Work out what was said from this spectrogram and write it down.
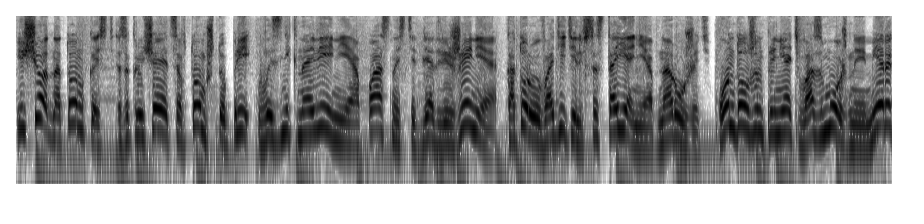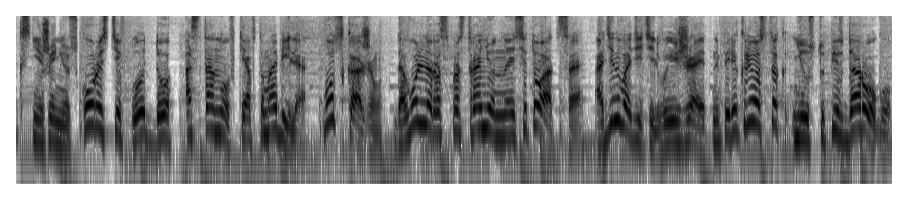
Еще одна тонкость заключается в том, что при возникновении опасности для движения, которую водитель в состоянии обнаружить, он должен принять возможные меры к снижению скорости вплоть до остановки автомобиля. Вот скажем, довольно распространенная ситуация. Один водитель выезжает на перекресток, не уступив дорогу,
